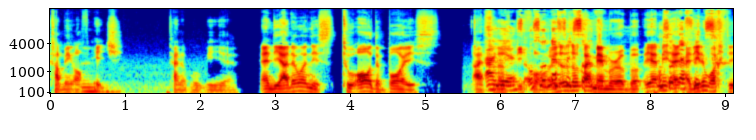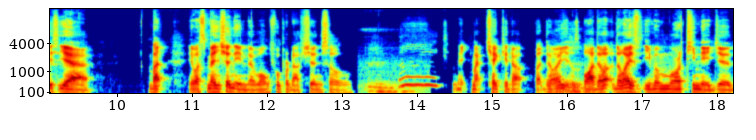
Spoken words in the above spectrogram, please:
coming of Mm. age kind of movie. Yeah, and the other one is to all the boys I've Ah, loved yes, before. also it's also quite memorable. Yeah, I mean, I, I didn't watch this. Yeah, but it was mentioned in the Wong Fu production, so Mm. uh, might, might check it out. But the one is Mm. wow, the, the one is even more teenager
